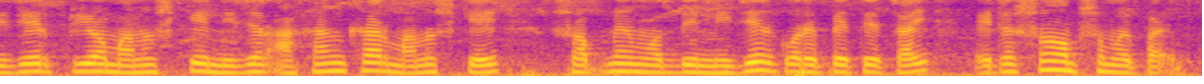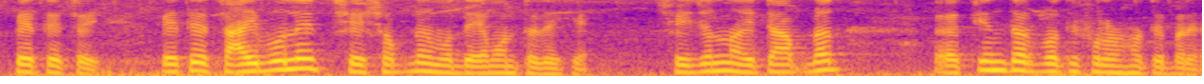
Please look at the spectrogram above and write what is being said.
নিজের প্রিয় মানুষকে, নিজের আকাঙ্ক্ষার মানুষকে স্বপ্নের মধ্যে নিজের করে পেতে চাই এটা সব সময় পেতে চাই পেতে চাই বলে সে স্বপ্নের মধ্যে এমনটা দেখে। সেই জন্য এটা আপনার চিন্তার প্রতিফলন হতে পারে।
